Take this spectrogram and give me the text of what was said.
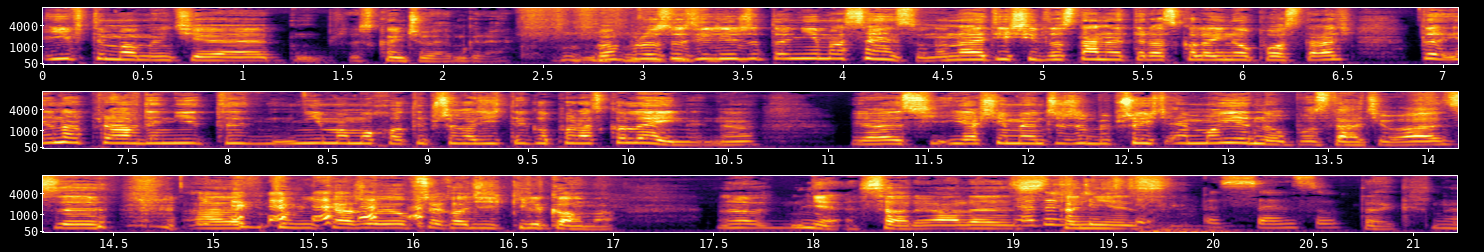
I w tym momencie skończyłem grę. Bo po prostu stwierdziłem, że to nie ma sensu. No nawet jeśli dostanę teraz kolejną postać, to ja naprawdę nie, nie mam ochoty przechodzić tego po raz kolejny. No. Ja, ja się męczę, żeby przejść Emmo jedną postacią, a, z, a tu mi każą ją przechodzić kilkoma. No nie, sorry, ale ja to nie jest... bez sensu. Tak. No,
